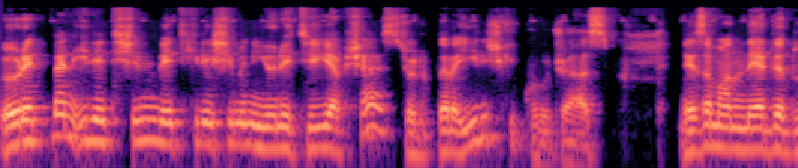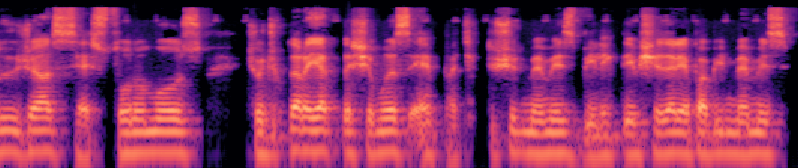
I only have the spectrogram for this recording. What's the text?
Öğretmen iletişim ve etkileşimini yönetici yapacağız. Çocuklara ilişki kuracağız. Ne zaman nerede duyacağız ses tonumuz, çocuklara yaklaşımımız, empatik düşünmemiz, birlikte bir şeyler yapabilmemiz,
